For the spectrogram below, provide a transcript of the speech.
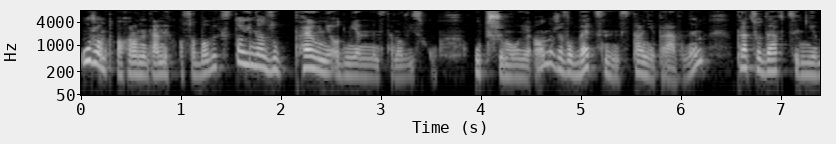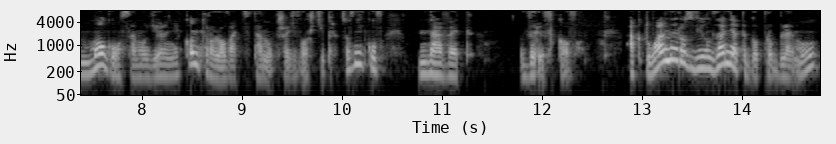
Urząd Ochrony Danych Osobowych stoi na zupełnie odmiennym stanowisku. Utrzymuje on, że w obecnym stanie prawnym pracodawcy nie mogą samodzielnie kontrolować stanu trzeźwości pracowników, nawet wyrywkowo. Aktualne rozwiązania tego problemu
